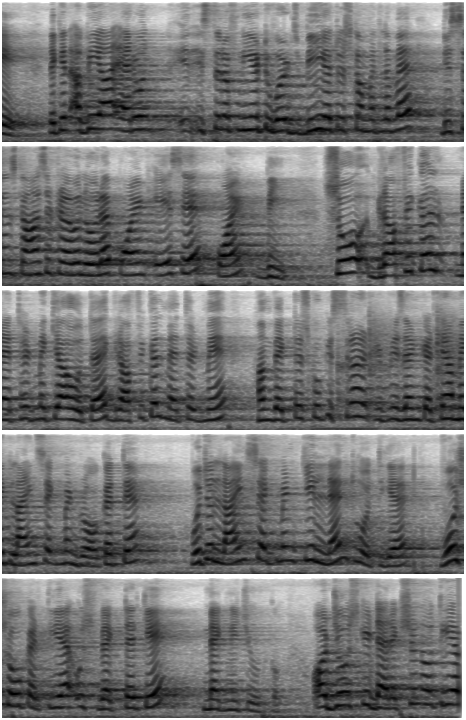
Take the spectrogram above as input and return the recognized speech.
ए लेकिन अभी यहाँ एरो इस तरफ़ नहीं है टूवर्ड्स बी है तो इसका मतलब है डिस्टेंस कहाँ से ट्रेवल हो रहा है? पॉइंट ए से point B so graphical method में क्या होता है? ग्राफिकल मेथड में हम वेक्टर्स को किस तरह रिप्रेजेंट करते हैं? हम एक लाइन सेगमेंट ड्रॉ करते हैं। वो जो लाइन सेगमेंट की लेंथ होती है, वो शो करती है उस वेक्टर के मैग्नीट्यूड को। और जो उसकी डायरेक्शन होती है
